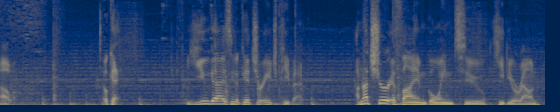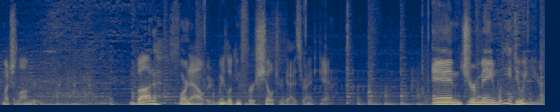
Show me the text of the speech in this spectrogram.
Oh, well. Okay. You guys need to get your HP back. I'm not sure if I am going to keep you around much longer. But for now, we're looking for shelter guys, right? Yeah. And Jermaine, what are you doing here?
